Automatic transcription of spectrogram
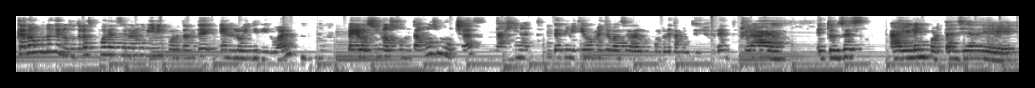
cada una de nosotras puede hacer algo bien importante en lo individual, pero si nos juntamos muchas, imagínate, definitivamente va a ser algo completamente diferente. Claro. Entonces, ahí la importancia de,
